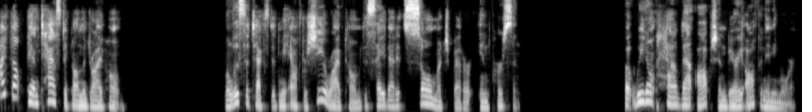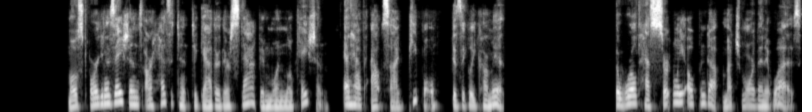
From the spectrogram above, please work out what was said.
I felt fantastic on the drive home. Melissa texted me after she arrived home to say that it's so much better in person. But we don't have that option very often anymore. Most organizations are hesitant to gather their staff in one location and have outside people physically come in. The world has certainly opened up much more than it was,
